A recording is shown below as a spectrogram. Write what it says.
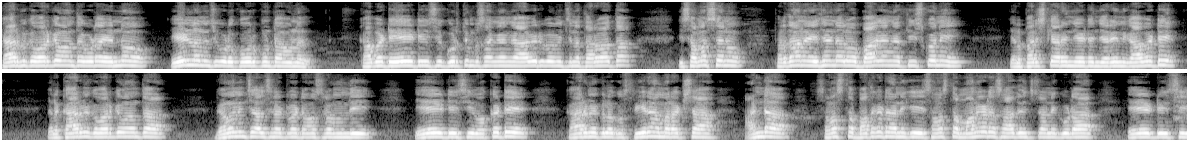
కార్మిక వర్గం అంతా కూడా ఎన్నో ఏళ్ళ నుంచి కూడా కోరుకుంటా ఉన్నది. కాబట్టి ఏఐటీసీ గుర్తింపు సంఘంగా ఆవిర్భవించిన తర్వాత ఈ సమస్యను ప్రధాన ఎజెండాలో భాగంగా తీసుకొని ఇలా పరిష్కారం చేయడం జరిగింది కాబట్టి ఇలా కార్మిక వర్గం అంతా గమనించాల్సినటువంటి అవసరం ఉంది. ఏఐటీసీ ఒక్కటే కార్మికులకు శ్రీరామ రక్ష అండ సంస్థ బతకడానికి సంస్థ మనుగడ సాధించడానికి కూడా ఏఐటీసీ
